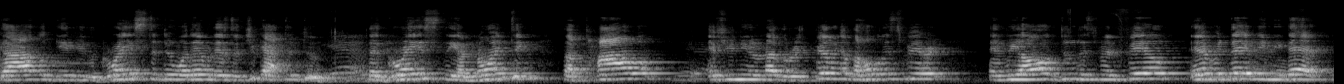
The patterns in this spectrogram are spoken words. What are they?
God will give you the grace to do whatever it is that you got to do. The grace, the anointing, the power. If you need another refilling of the Holy Spirit, and we all do this been filled every day, we need that.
